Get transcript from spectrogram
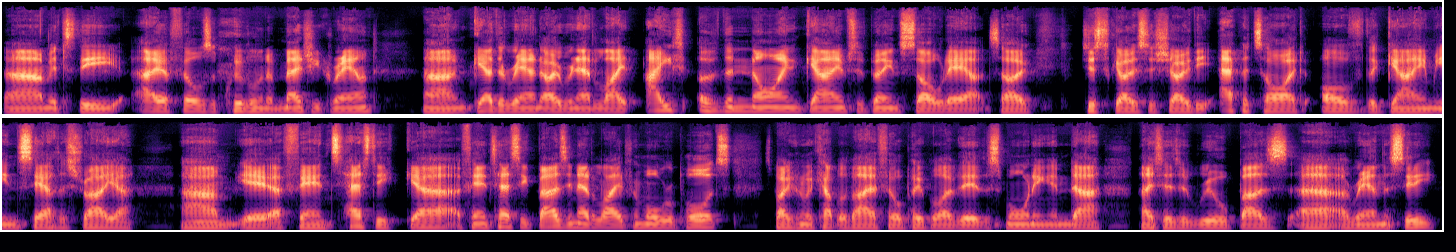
Um, it's the AFL's equivalent of Magic Round. Um, gather round over in Adelaide. Eight of the nine games have been sold out. So just goes to show the appetite of the game in South Australia. Um, yeah, a fantastic, uh, a fantastic buzz in Adelaide from all reports. Spoken to a couple of AFL people over there this morning, and uh, they say there's a real buzz uh, around the city.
